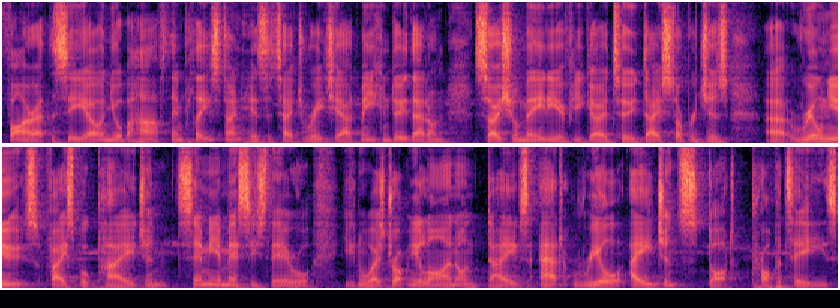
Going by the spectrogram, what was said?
fire at the CEO on your behalf, then please don't hesitate to reach out to me. You can do that on social media if you go to Dave Stockbridge's uh, Real News Facebook page and send me a message there, or you can always drop me a line on daves at realagents.properties.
